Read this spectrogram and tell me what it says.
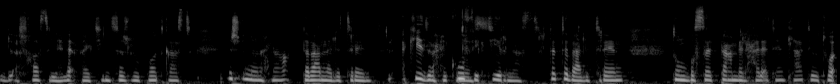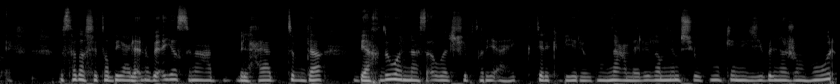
الأشخاص اللي هلأ فايتين يسجلوا بودكاست. مش إنه نحن تبعنا الترند أكيد رح يكون yes. في كتير ناس رح تتبع الترند تنبسط تعمل حلقتين ثلاثة وتوقف. بس هذا شيء طبيعي لأنه بأي صناعة بالحياة بتبدأ بياخذوها الناس أول شيء بطريقة هيك كتير كبيرة وبنعمل يلا بنمشي وممكن يجيب لنا جمهور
